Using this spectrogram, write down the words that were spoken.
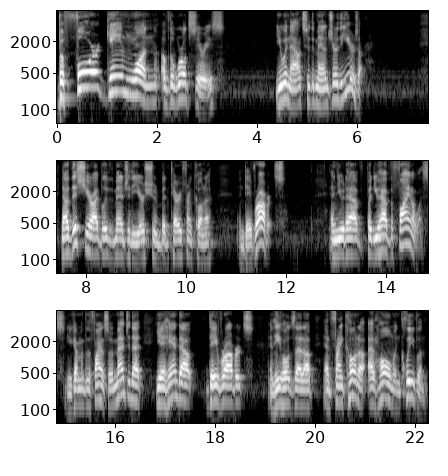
Before game one of the World Series, you announce who the manager of the years are. Now, this year, I believe the manager of the year should have been Terry Francona and Dave Roberts. And you would have, but you have the finalists. You come into the finalists. So imagine that you hand out Dave Roberts, and he holds that up, and Francona at home in Cleveland.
